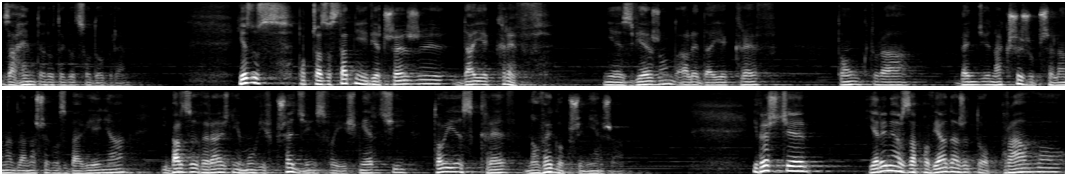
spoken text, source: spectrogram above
zachętę do tego, co dobre. Jezus podczas ostatniej wieczerzy daje krew, nie zwierząt, ale daje krew tą, która będzie na krzyżu przelana dla naszego zbawienia i bardzo wyraźnie mówi w przeddzień swojej śmierci, to jest krew nowego przymierza. I wreszcie Jeremiasz zapowiada, że to prawo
